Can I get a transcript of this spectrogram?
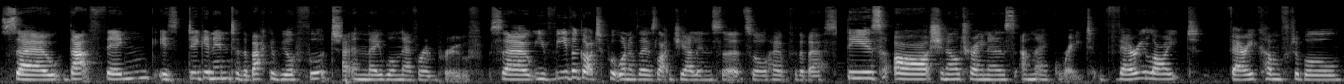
So that thing is digging into the back of your foot and they will never improve. So you've either got to put one of those like gel inserts or hope for the best. These are Chanel trainers and they're great. Very light, very comfortable,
